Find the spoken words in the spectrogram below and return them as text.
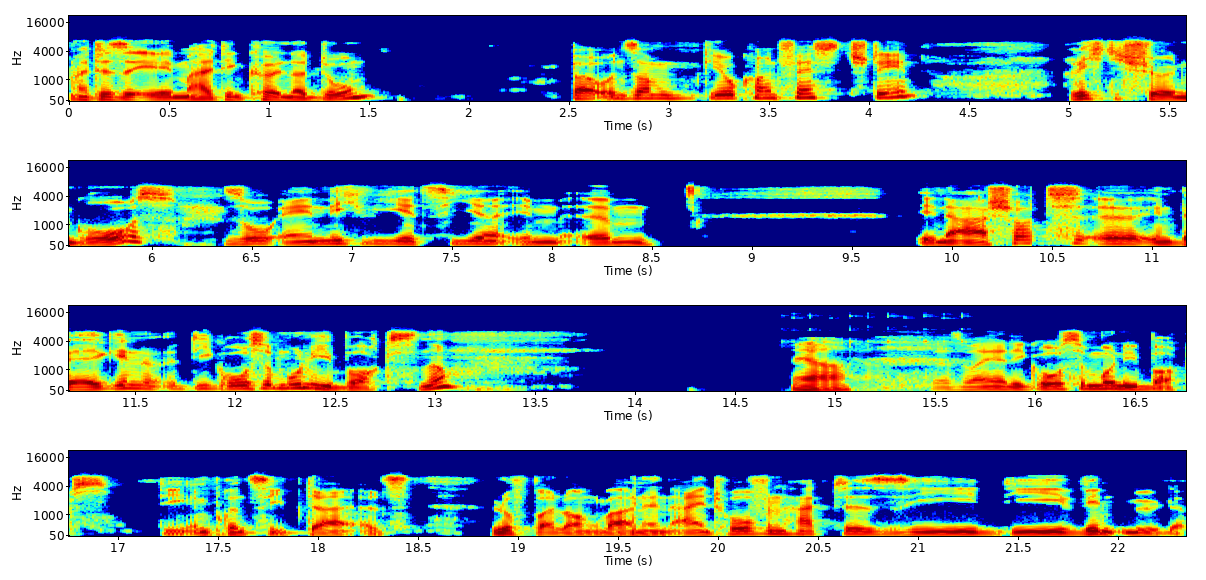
hatte sie eben halt den Kölner Dom bei unserem Geocoin-Fest stehen. Richtig schön groß, so ähnlich wie jetzt hier im ähm, in Aschot äh, in Belgien die große Munibox, ne? Ja. Das war ja die große Munibox, die im Prinzip da als Luftballon war. Und in Eindhoven hatte sie die Windmühle.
